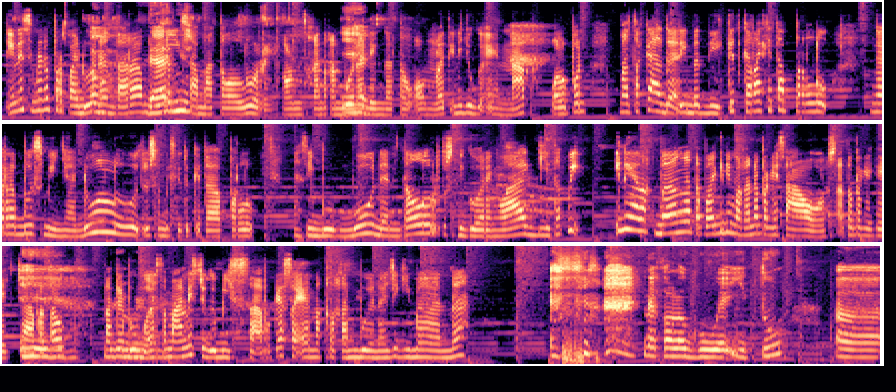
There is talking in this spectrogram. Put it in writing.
Ini sebenarnya perpaduan Oh, antara Darmi. mie sama telur ya. Kalau misalkan rekan buana Iya. ada yang nggak tahu omelet, ini juga enak. Walaupun masaknya agak ribet dikit karena kita perlu ngerebus mie-nya dulu, terus habis itu kita perlu nasi bumbu dan telur terus digoreng lagi. Tapi ini enak banget, apalagi dimakannya pakai saus atau pakai kecap Iya, atau pakai bumbu asam manis juga bisa. Pokoknya seenak rekan buana aja gimana. Nah kalau gue itu eh,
